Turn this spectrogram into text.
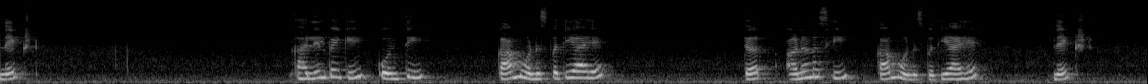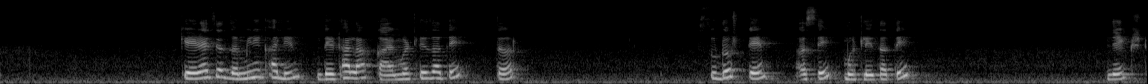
नेक्स्ट खालीलपैकी कोणती काम वनस्पती आहे? तर अननस ही काम वनस्पती आहे. नेक्स्ट केळ्याच्या जमिनीखालील देठाला काय म्हटले जाते? तर सुडोस्टेम असे म्हटले जाते. नेक्स्ट.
